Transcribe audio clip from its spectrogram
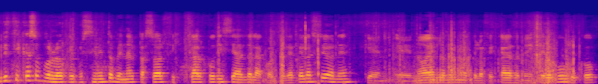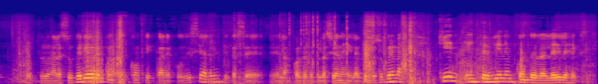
En este caso, por lo que el procedimiento penal pasó al fiscal judicial de la Corte de Apelaciones, que eh, no es lo mismo que los fiscales del Ministerio Público, los tribunales superiores cuentan con fiscales judiciales, dígase eh, las Cortes de Apelaciones y la Corte Suprema, quien intervienen cuando la ley les exige.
